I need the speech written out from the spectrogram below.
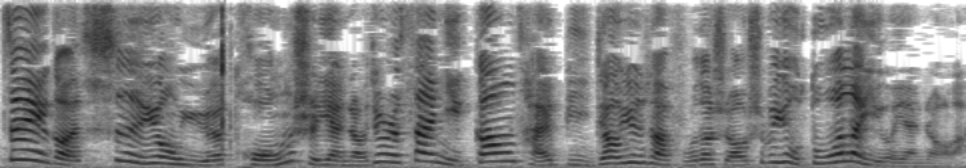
这个适用于同时验证，就是在你刚才比较运算符的时候，是不是又多了一个验证了？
